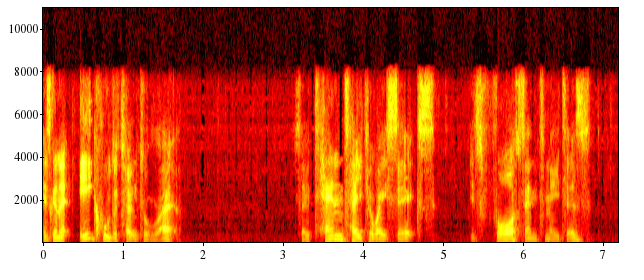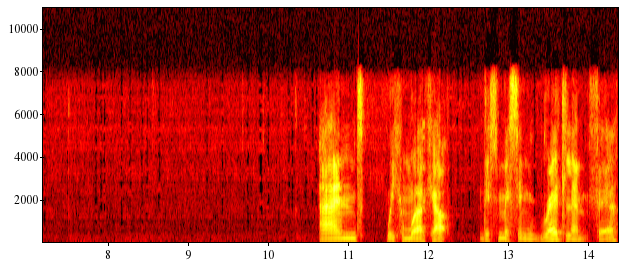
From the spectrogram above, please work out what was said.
is going to equal the total right. So 10 take away 6 is 4 centimeters. And we can work out this missing red length here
